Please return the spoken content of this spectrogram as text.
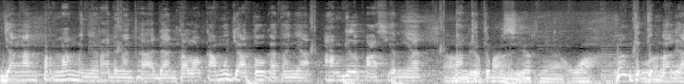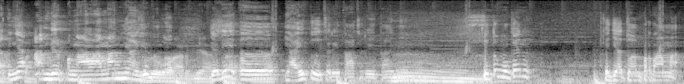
Jangan pernah menyerah dengan keadaan. Kalau kamu jatuh katanya, ambil pasirnya, Ambil bangkit kembali. pasirnya. Wah. Bangkit kembali. biasa. Artinya ambil pengalamannya gitu loh. Jadi eh, ya. ya itu cerita-ceritanya. Hmm. Itu mungkin kejatuhan pertama.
